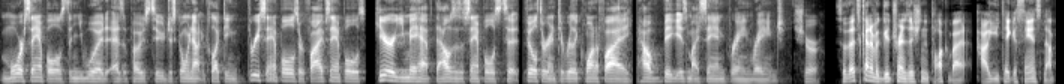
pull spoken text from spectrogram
more samples than you would as opposed to just going out and collecting three samples or five samples. Here, you may have thousands of samples to filter and to really quantify how big is my sand grain range. Sure. So that's kind of a good transition to talk about how you take a sand snap.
